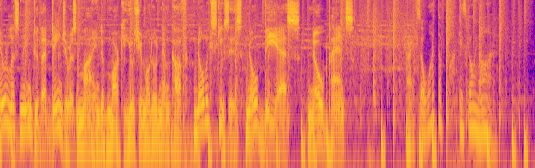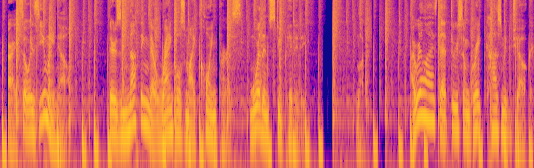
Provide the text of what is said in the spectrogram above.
You're listening to The Dangerous Mind of Mark Yoshimoto Nemkov. No excuses, no BS, no pants. All right, so what the fuck is going on? All right, so as you may know, there's nothing that rankles my coin purse more than stupidity. Look, I realize that through some great cosmic joke,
